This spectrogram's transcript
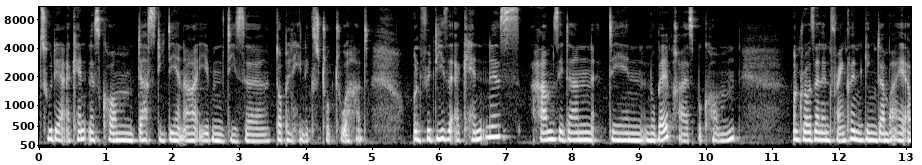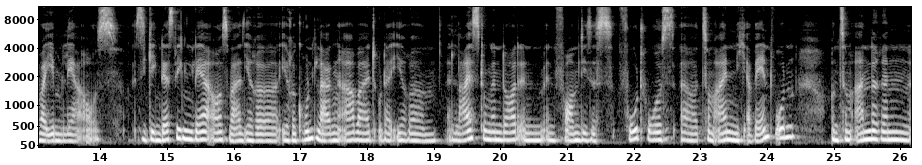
zu der Erkenntnis kommen, dass die DNA eben diese Doppelhelixstruktur hat. Und für diese Erkenntnis haben sie dann den Nobelpreis bekommen. Und Rosalind Franklin ging dabei aber eben leer aus. Sie ging deswegen leer aus, weil ihre, ihre Grundlagenarbeit oder ihre Leistungen dort in, in Form dieses Fotos äh, zum einen nicht erwähnt wurden Und zum anderen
